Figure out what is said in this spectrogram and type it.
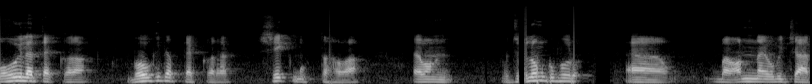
বহুইলা ত্যাগ করা, বহু কিতাব ত্যাগ করা, শেখ মুক্ত হওয়া এবং জুলুম কুপুর বা অন্যায়, অবিচার,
